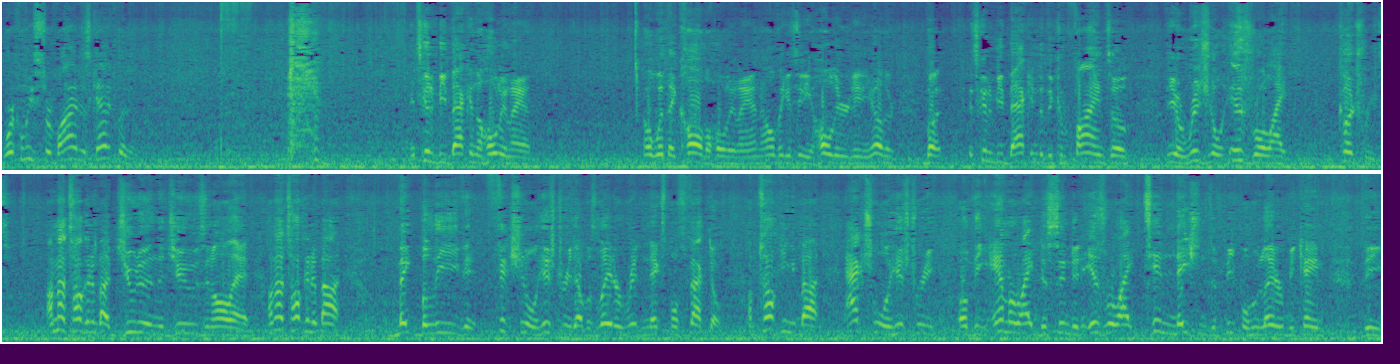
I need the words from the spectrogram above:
where can we survive this cataclysm? it's going to be back in the Holy Land, or what they call the Holy Land. I don't think it's any holier than any other, but it's going to be back into the confines of the original Israelite countries. I'm not talking about Judah and the Jews and all that. I'm not talking about make-believe fictional history that was later written ex post facto. I'm talking about actual history of the Amorite descended Israelite 10 nations of people who later became the,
